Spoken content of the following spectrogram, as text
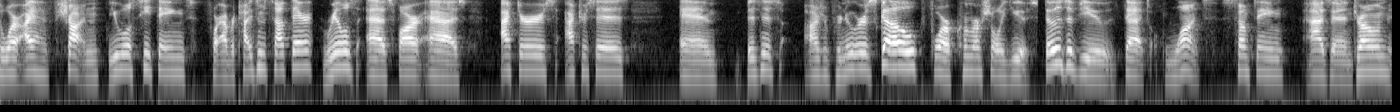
to where I have shot in, you will see things for advertisements out there, reels as far as actors, actresses, and business entrepreneurs go for commercial use. Those of you that want something as in drone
